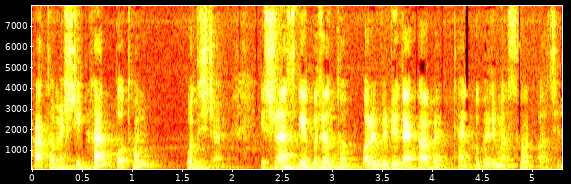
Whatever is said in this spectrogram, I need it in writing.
প্রাথমিক শিক্ষার প্রথম প্রতিষ্ঠান। স্টুডেন্ট আজকে এ পর্যন্ত। পরের ভিডিও দেখা হবে। Thank you very much for watching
